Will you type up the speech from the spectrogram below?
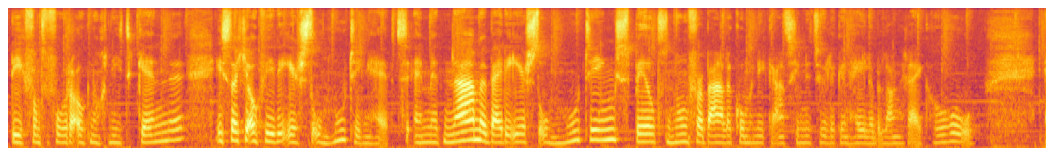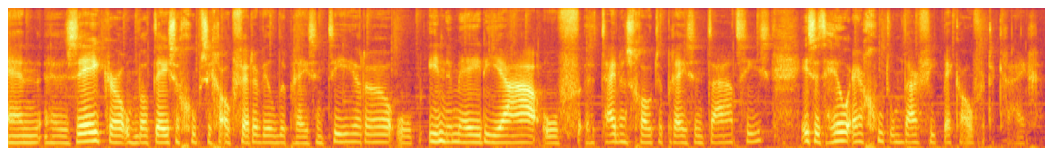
die ik van tevoren ook nog niet kende, is dat je ook weer de eerste ontmoeting hebt. En met name bij de eerste ontmoeting speelt non-verbale communicatie natuurlijk een hele belangrijke rol. En zeker omdat deze groep zich ook verder wilde presenteren op, in de media of tijdens grote presentaties, is het heel erg goed om daar feedback over te krijgen.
